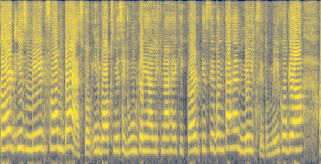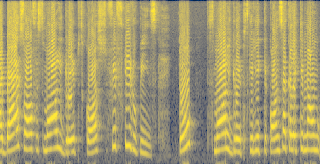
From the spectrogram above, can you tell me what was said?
curd is made from dash तो अब इन बॉक्स में से ढूंढ कर यहाँ लिखना है कि कर्ड किससे बनता है? मिल्क से। तो मिल्क हो गया। A dash of small grapes cost fifty rupees तो स्मॉल ग्रेप्स के लिए कौन सा कलेक्टिव नाउन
